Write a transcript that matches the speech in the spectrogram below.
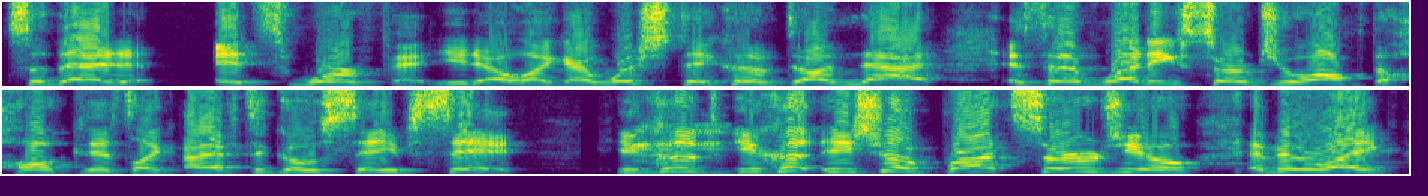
so then it's worth it, you know? Like, I wish they could have done that instead of letting Sergio off the hook. And it's like, I have to go save Sid. You could, mm-hmm. you could, you should have brought Sergio and be like,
